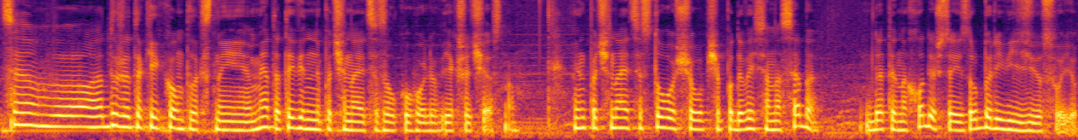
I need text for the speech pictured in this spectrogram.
Це е, дуже такий комплексний метод, і він не починається з алкоголю, якщо чесно. Він починається з того, що взагалі подивися на себе, де ти знаходишся, і зроби ревізію свою.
